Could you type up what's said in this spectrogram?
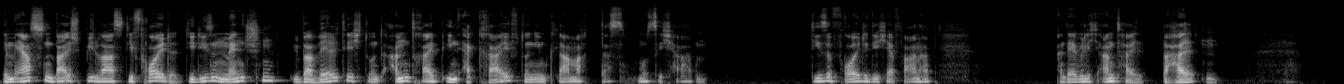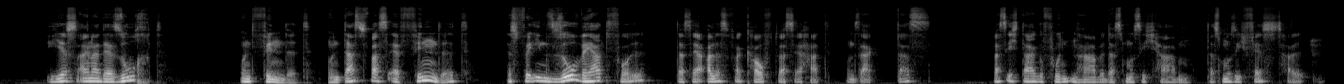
Im ersten Beispiel war es die Freude, die diesen Menschen überwältigt und antreibt, ihn ergreift und ihm klar macht, das muss ich haben. Diese Freude, die ich erfahren habe, an der will ich Anteil behalten. Hier ist einer, der sucht und findet. Und das, was er findet, ist für ihn so wertvoll, dass er alles verkauft, was er hat und sagt, das, was ich da gefunden habe, das muss ich haben, das muss ich festhalten.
